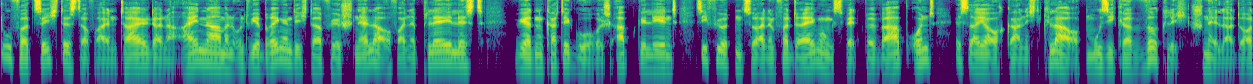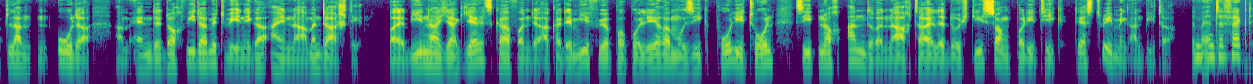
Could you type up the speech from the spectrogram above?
Du verzichtest auf einen Teil deiner Einnahmen und wir bringen dich dafür schneller auf eine Playlist werden kategorisch abgelehnt. Sie führten zu einem Verdrängungswettbewerb und es sei ja auch gar nicht klar, ob Musiker wirklich schneller dort landen oder am Ende doch wieder mit weniger Einnahmen dastehen. Balbina Jagielska von der Akademie für populäre Musik Polyton sieht noch andere Nachteile durch die Songpolitik der Streaming-Anbieter. Im Endeffekt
